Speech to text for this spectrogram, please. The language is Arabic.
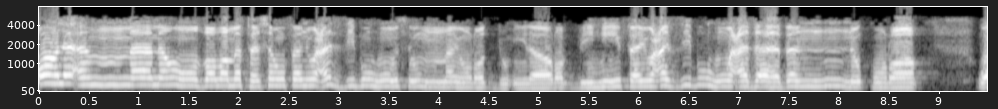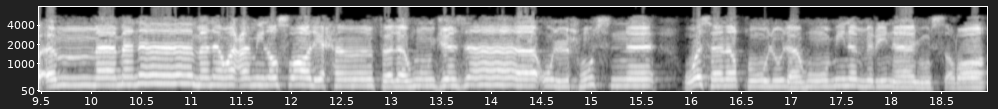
قال أما من ظلم فسوف نعذبه ثم يرد إلى ربه فيعذبه عذابا نكرا. وأما من آمن وعمل صالحا فله جزاء الحسن وسنقول له من أمرنا يسرا.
